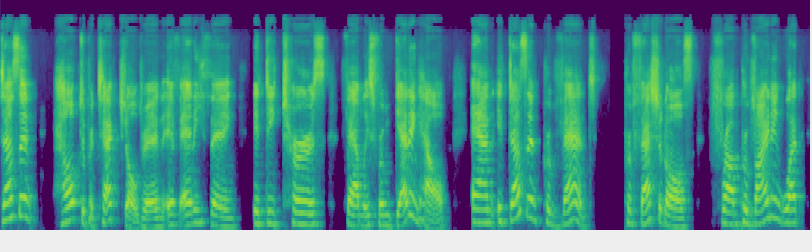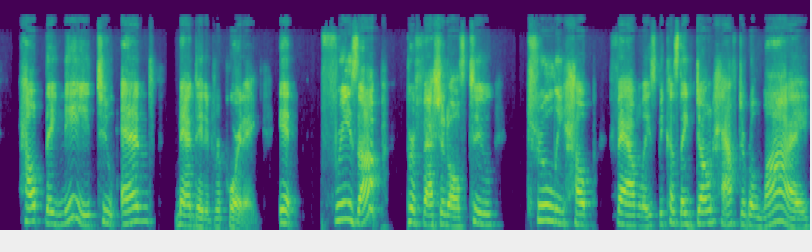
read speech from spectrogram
doesn't help to protect children if anything it deters families from getting help and it doesn't prevent professionals from providing what help they need to end mandated reporting. It frees up professionals to truly help families because they don't have to rely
